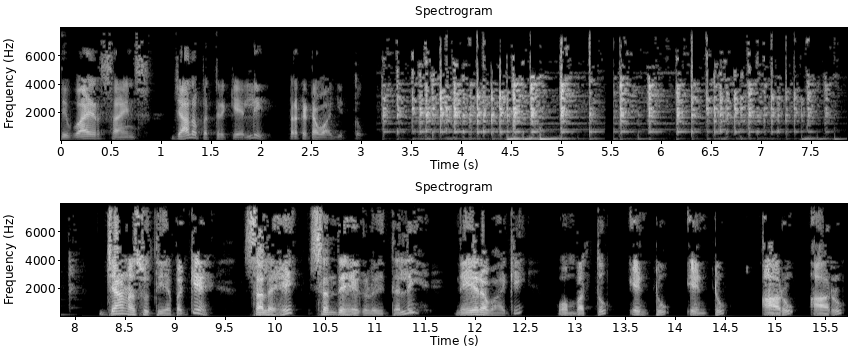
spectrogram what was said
ದಿ ವೈರ್ ಸೈನ್ಸ್ ಜಾಲಪತ್ರಿಕೆಯಲ್ಲಿ ಪ್ರಕಟವಾಗಿತ್ತು. ಜಾಣ ಸುದ್ದಿಯ ಬಗ್ಗೆ ಸಲಹೆ, ಸಂದೇಹಗಳು ಇದ್ದಲ್ಲಿ ನೇರವಾಗಿ ಒಂಬತ್ತು, ಎಂಟು ಎಂಟು, ಆರು ಆರು,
